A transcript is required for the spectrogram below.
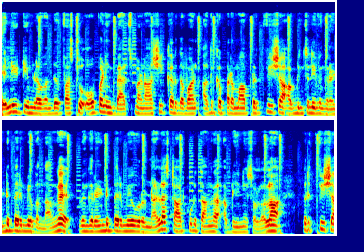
டெல்லி டீமில் வந்து ஃபர்ஸ்ட் ஓப்பனிங் பேட்ஸ்மேனா ஷிகர் தவான் அதுக்கப்புறமா பிருத்விஷா அப்படின்னு சொல்லி இவங்க ரெண்டு பேருமே வந்தாங்க. இவங்க ரெண்டு பேருமே ஒரு நல்ல ஸ்டார்ட் கொடுத்தாங்க அப்படின்னு சொல்லலாம். பிருத்விஷா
